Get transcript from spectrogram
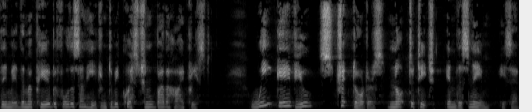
they made them appear before the Sanhedrin to be questioned by the high priest. We gave you strict orders not to teach in this name, he said,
